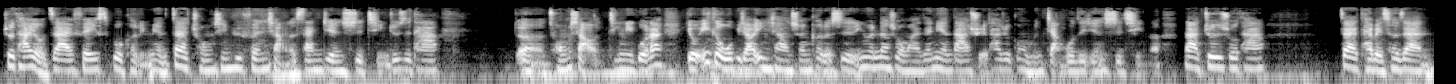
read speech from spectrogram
就他有在 Facebook 里面再重新去分享了三件事情，就是他呃从小经历过。那有一个我比较印象深刻的是，因为那时候我们还在念大学，他就跟我们讲过这件事情了。那就是说他在台北车站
